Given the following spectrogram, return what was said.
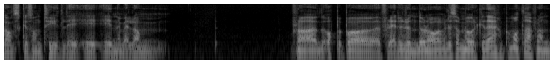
ganske sånn tydelig innimellom er oppe på flere runder nå, liksom, med orkidé, på en måte. For han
